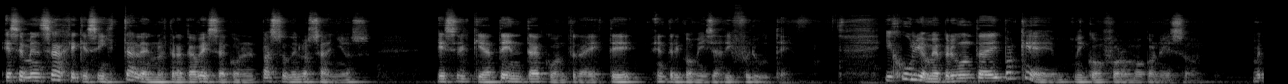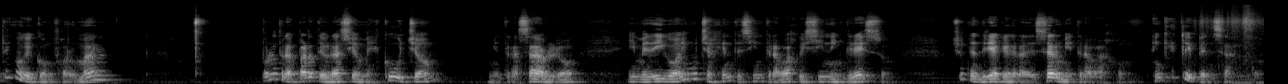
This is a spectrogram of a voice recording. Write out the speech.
Ese mensaje que se instala en nuestra cabeza con el paso de los años es el que atenta contra este, entre comillas, disfrute. Y Julio me pregunta, ¿y por qué me conformo con eso? ¿Me tengo que conformar? Por otra parte, Horacio, me escucho mientras hablo y me digo, hay mucha gente sin trabajo y sin ingreso. Yo tendría que agradecer mi trabajo. ¿En qué estoy pensando?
